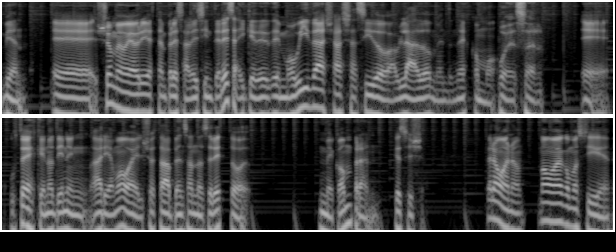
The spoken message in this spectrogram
Bien. Eh, yo me voy a abrir a esta empresa, ¿les interesa? Y que desde movida ya haya sido hablado, ¿me entendés? Como Puede ser. eh, ustedes que no tienen área móvil, yo estaba pensando hacer esto, ¿me compran? ¿Qué sé yo? Pero bueno, vamos a ver cómo sigue.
